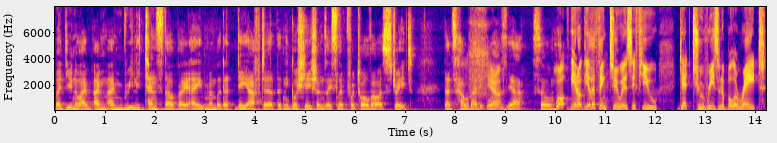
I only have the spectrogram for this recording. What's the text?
but you know I'm I'm I'm really tensed up. I, I remember that day after the negotiations, I slept for twelve hours straight. That's how bad it Yeah. was. Yeah. So Well, you know, the other thing too is if you get too reasonable a rate,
